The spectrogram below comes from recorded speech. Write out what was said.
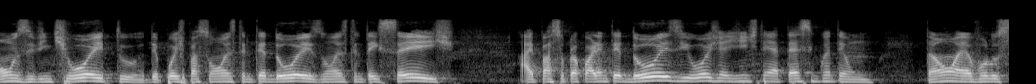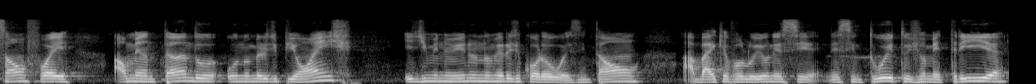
11,28, depois passou 11,32, 11,36, aí passou para 42 e hoje a gente tem até 51. Então a evolução foi aumentando o número de peões e diminuindo o número de coroas. Então a bike evoluiu nesse, nesse intuito, geometria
